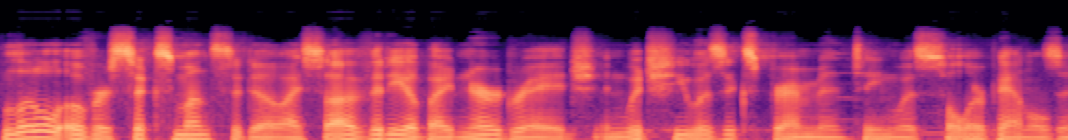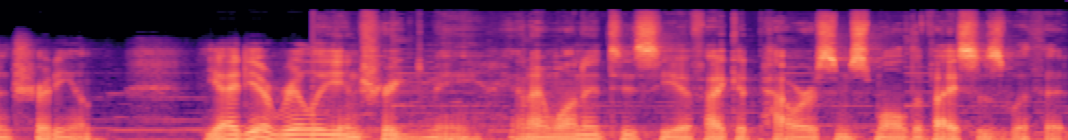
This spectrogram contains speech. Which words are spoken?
A little over six months ago, I saw a video by NurdRage in which he was experimenting with solar panels and tritium. The idea really intrigued me, and I wanted to see if I could power some small devices with it.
